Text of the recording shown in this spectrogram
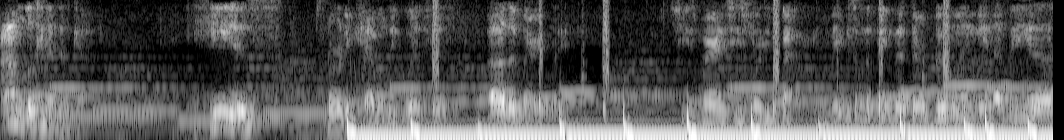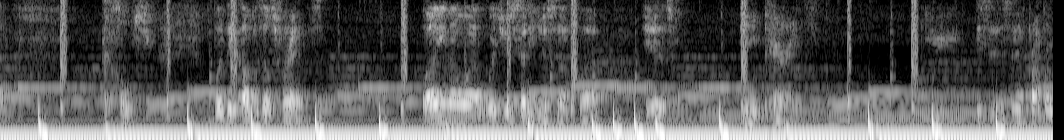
I'm looking at this guy he is flirting heavily with his other married lady. She's married and she's flirting back. Maybe some of the things that they're doing may not be uh, kosher, but they call themselves friends. Well, you know what? What you're setting yourself up is through appearance. You, it's, an improper,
